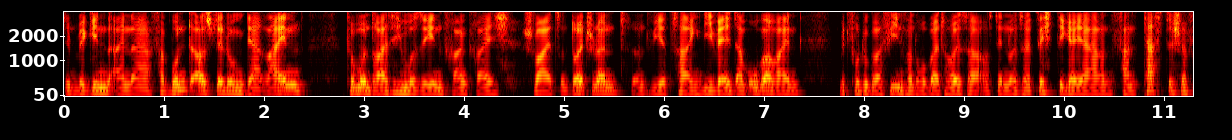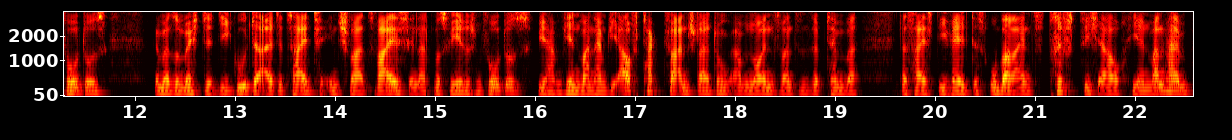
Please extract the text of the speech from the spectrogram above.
den Beginn einer Verbundausstellung der Rhein. 35 Museen Frankreich, Schweiz und Deutschland. Und wir zeigen die Welt am Oberrhein mit Fotografien von Robert Häuser aus den 1960er Jahren. Fantastische Fotos, wenn man so möchte, die gute alte Zeit in Schwarz-Weiß, in atmosphärischen Fotos. Wir haben hier in Mannheim die Auftaktveranstaltung am 29. September. Das heißt, die Welt des Oberrheins trifft sich auch hier in Mannheim.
